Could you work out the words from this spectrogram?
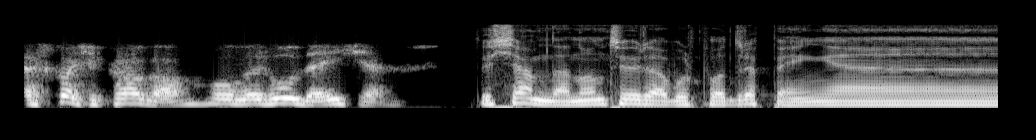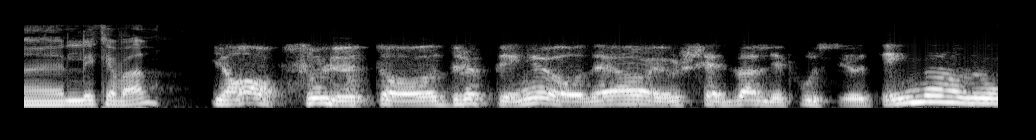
jeg skal ikke klage. Overhodet ikke. Du kommer deg noen turer bort på Drøpping eh, likevel? Ja, absolutt. Og Drøpping og det har jo skjedd veldig positive ting. Da. Nå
